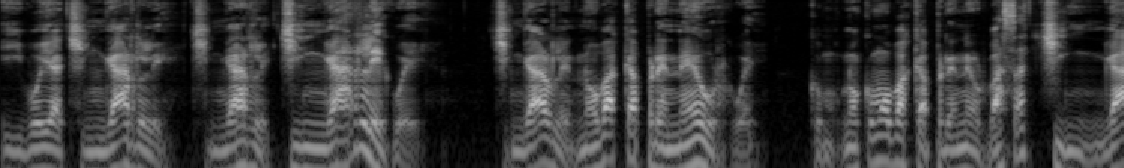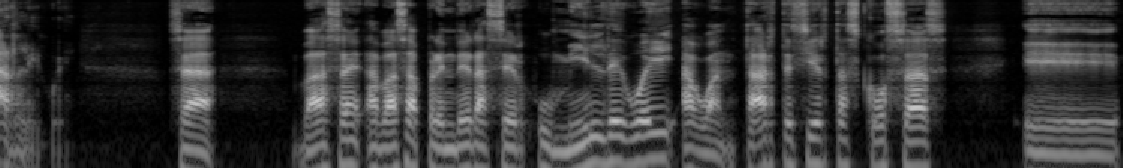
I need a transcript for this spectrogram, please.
y voy a chingarle, chingarle, chingarle, güey. Chingarle, no vacapreneur, güey. Como, no como vacapreneur, vas a chingarle, güey. O sea, vas a, vas a aprender a ser humilde, güey, aguantarte ciertas cosas. Eh,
